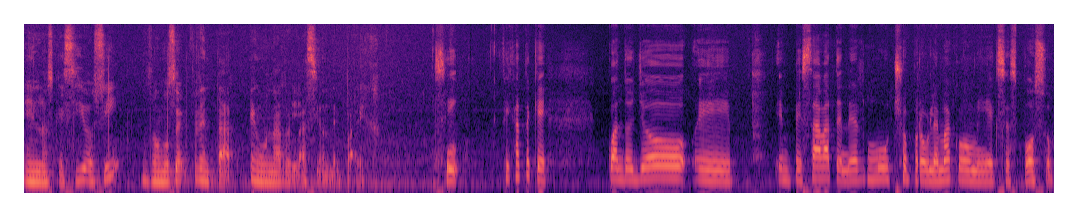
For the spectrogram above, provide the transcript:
en los que sí o sí nos vamos a enfrentar en una relación de pareja. Sí, fíjate que cuando yo eh, empezaba a tener mucho problema con mi ex esposo,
